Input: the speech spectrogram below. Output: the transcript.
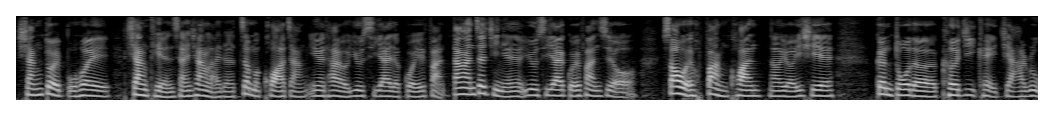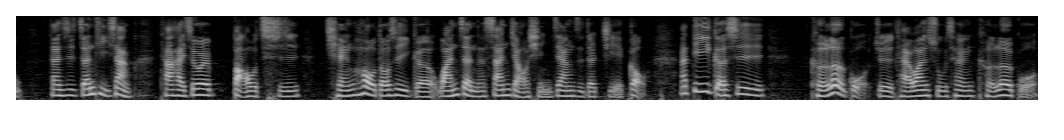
相对不会像铁人三项来的这么夸张，因为它有 UCI 的规范。当然这几年的 UCI 规范是有稍微放宽，然后有一些更多的科技可以加入，但是整体上它还是会保持前后都是一个完整的三角形这样子的结构。那第一个是可乐果，就是台湾俗称可乐果，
